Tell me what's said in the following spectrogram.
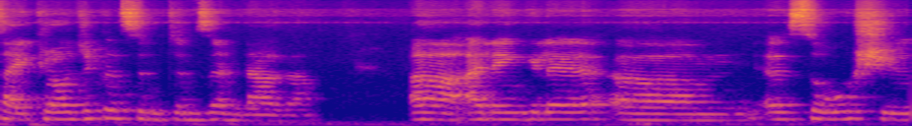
സൈക്കോളജിക്കൽ സിംറ്റംസ് ഉണ്ടാകാം. അല്ലെങ്കിൽ സോഷ്യൽ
